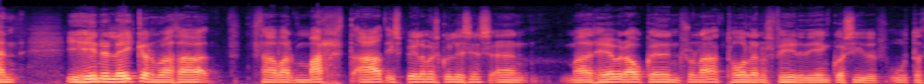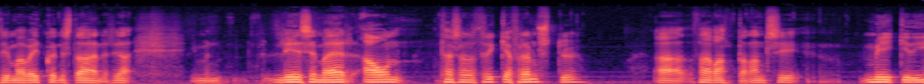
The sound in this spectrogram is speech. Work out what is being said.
en í hinu leikjunum að það, það var margt að í spilamennskuliðsins en maður hefur ákveðin svona tólernars fyrir því einhver síður út af því maður veit hvernig staðan er. Já, menn, lið sem er án þessar að þryggja fremstu að það vantar ansi mikið í,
